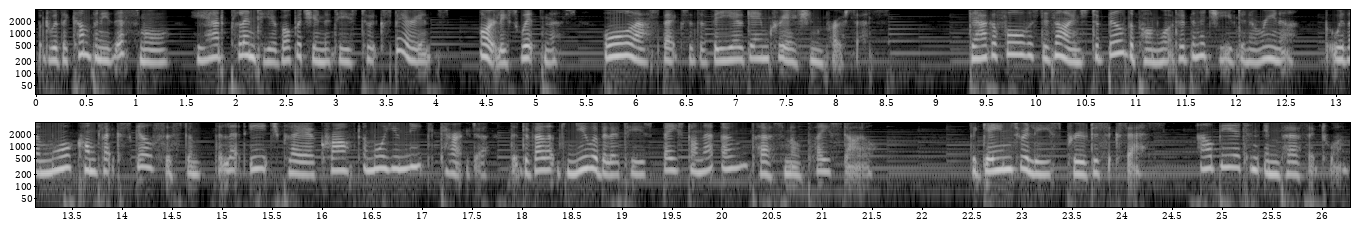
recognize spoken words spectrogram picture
but with a company this small, he had plenty of opportunities to experience, or at least witness, all aspects of the video game creation process. Daggerfall was designed to build upon what had been achieved in Arena, but with a more complex skill system that let each player craft a more unique character that developed new abilities based on their own personal playstyle. The game's release proved a success, albeit an imperfect one.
